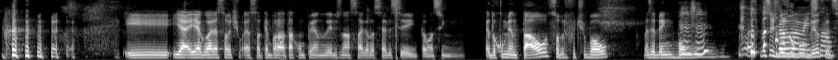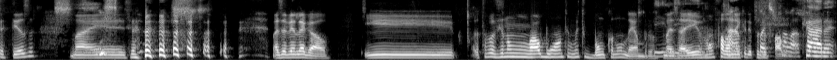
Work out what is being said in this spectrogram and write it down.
e, e aí agora essa, última, essa temporada tá acompanhando eles na saga da Série C. Então, assim, é documental sobre futebol, mas é bem bom. Uhum. Que vocês dois não vão ver, eu não. tenho certeza. Mas. mas é bem legal. E eu tava vendo um álbum ontem muito bom que eu não lembro. Mas aí Beleza. vamos falando Tá, aí que depois eu falo. falar. Cara,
